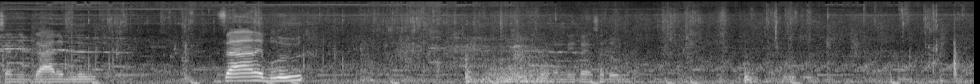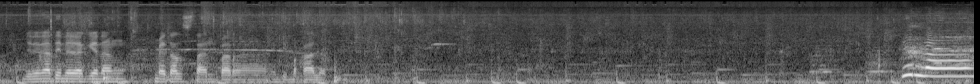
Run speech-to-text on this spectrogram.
Linilisan ni Danny Blue. Danny Blue. Nandito yan sa dulo. Hindi na natin nilagyan ng metal stand para hindi makalat. Yun lang!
